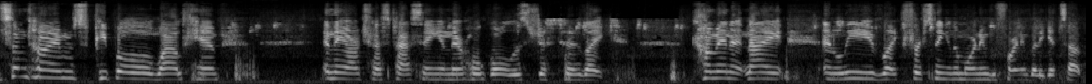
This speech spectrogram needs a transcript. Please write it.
sometimes people wild camp and they are trespassing, and their whole goal is just to like come in at night and leave like first thing in the morning before anybody gets up.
